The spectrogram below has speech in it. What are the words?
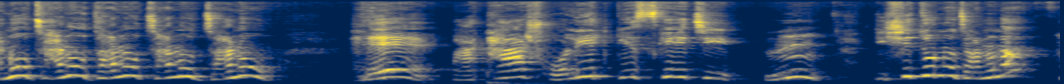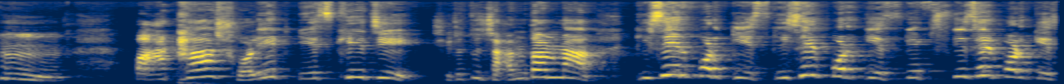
জানো জানো জানো জানো জানো। হ্যাঁ পাঠা সলিড কেস খেয়েছি। হুম, কিসের জন্য জানো না? হুম, পাঠা সলিড কেস খেয়েছে। সেটা তো জানতাম না। কিসের পর কেস, কিসের পর কেস কেস, কিসের পর কেস?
